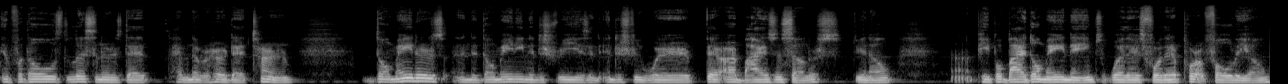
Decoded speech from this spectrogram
and for those listeners that have never heard that term, domainers and the domaining industry is an industry where there are buyers and sellers. You know, uh, people buy domain names, whether it's for their portfolio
